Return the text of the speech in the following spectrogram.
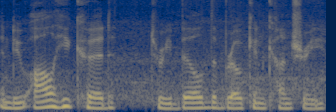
and do all he could to rebuild the broken country.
